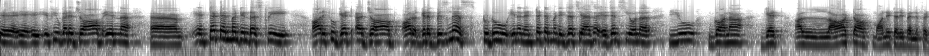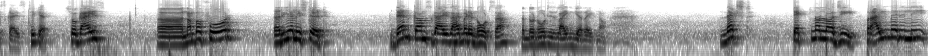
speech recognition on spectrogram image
if you get a job in entertainment industry और if you get a job और get a business to do in an entertainment agency as agency owner you gonna get a lot of monetary benefits guys ठीक है? So guys number four real estate then comes guys i have made a notes huh? the note is lying here right now next technology primarily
